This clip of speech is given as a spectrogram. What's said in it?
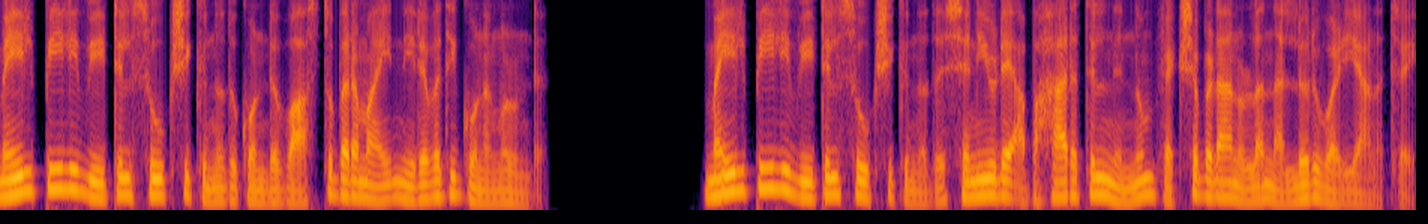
മയിൽപീലി വീട്ടിൽ സൂക്ഷിക്കുന്നതുകൊണ്ട് വാസ്തുപരമായി നിരവധി ഗുണങ്ങളുണ്ട്. മയിൽപീലി വീട്ടിൽ സൂക്ഷിക്കുന്നത് ശനിയുടെ അപഹാരത്തിൽ നിന്നും രക്ഷപ്പെടാനുള്ള നല്ലൊരു വഴിയാണത്രേ.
